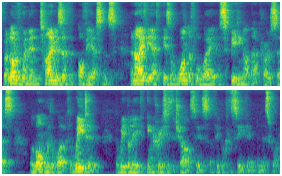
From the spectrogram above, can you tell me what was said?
for a lot of women, time is of, of the essence. And IVF is a wonderful way of speeding up that process along with the work that we do, that we believe increases the chances of people conceiving in this way.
